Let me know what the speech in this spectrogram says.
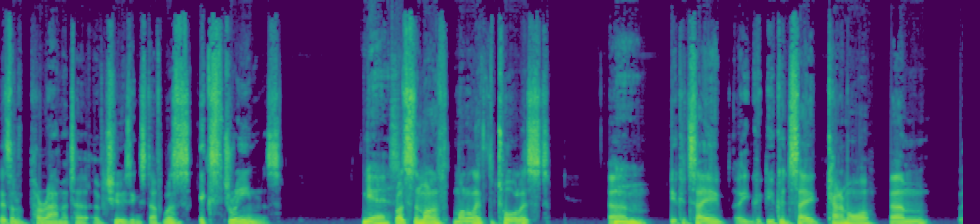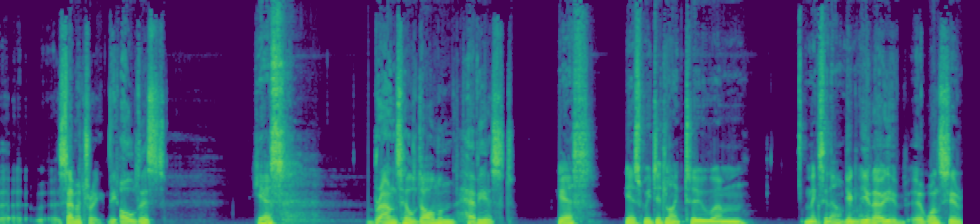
little parameter of choosing stuff was extremes. Yes. Rudston monolith, monolith the tallest. Um, You could say you could- say Carrowmore um, uh, Cemetery, the oldest. Yes. Browns Hill Dolmen, heaviest. Yes. Yes, we did like to um, mix it up. You, you know, you, uh, once you're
